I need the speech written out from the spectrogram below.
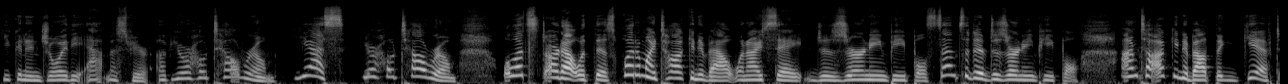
you can enjoy the atmosphere of your hotel room. Yes, your hotel room. Well, let's start out with this. What am I talking about when I say discerning people, sensitive discerning people? I'm talking about the gift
